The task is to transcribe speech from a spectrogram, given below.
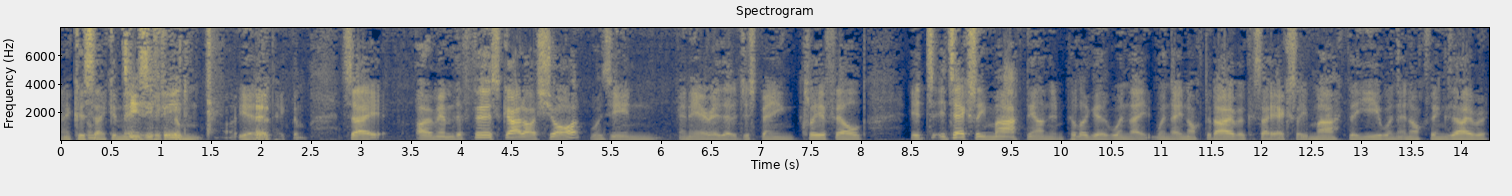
because they can It's then easy pick feed. them. Yeah, they pick them. So I remember the first goat I shot was in an area that had just been clear felled. It's it's actually marked down in Pilliga when they when they knocked it over because they actually marked the year when they knocked things over. It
